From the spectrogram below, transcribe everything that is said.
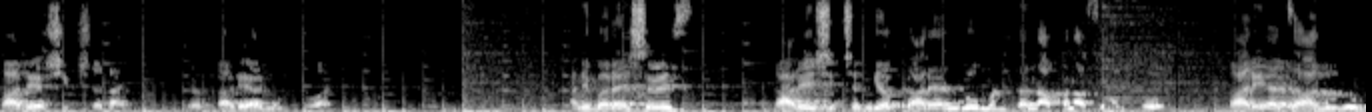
कार्यशिक्षण आहे किंवा कार्यानुभव आहे. आणि बऱ्याचशा वेळेस कार्यशिक्षण किंवा कार्यानुभव म्हणताना आपण असं म्हणतो कार्याचा अनुभव.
